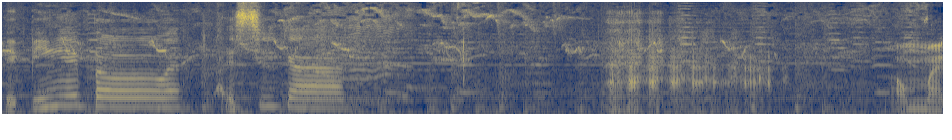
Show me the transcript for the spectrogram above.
Pepinha é boa, é cigarro. Oh my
